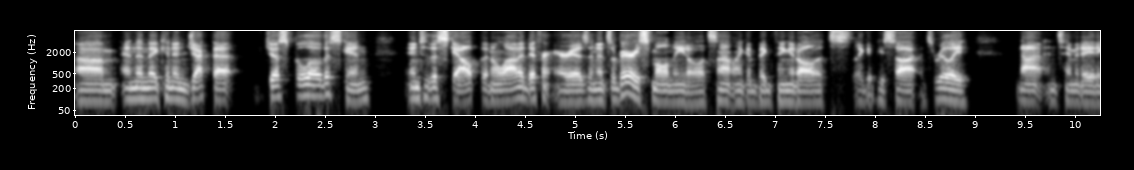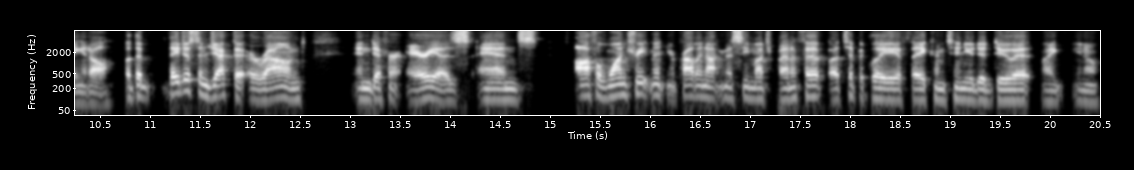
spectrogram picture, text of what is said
Um, and then they can inject that just below the skin into the scalp in a lot of different areas. And it's a very small needle. It's not like a big thing at all. It's like if you saw it, it's really not intimidating at all. But the, they just inject it around in different areas. And off of one treatment, you're probably not going to see much benefit. But typically, if they continue to do it, like, you know,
